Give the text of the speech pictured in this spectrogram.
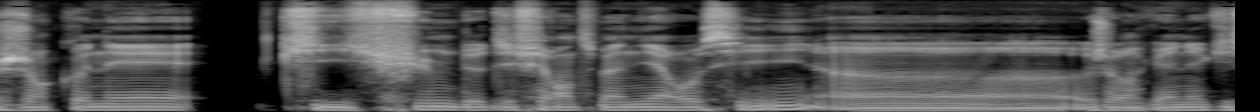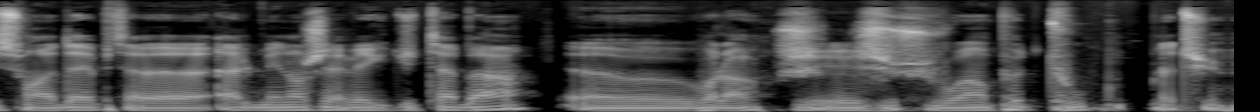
J'en connais qui fument de différentes manières aussi. Euh, J'en connais qui sont adeptes à, le mélanger avec du tabac. Euh, voilà, je vois un peu de tout là-dessus.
